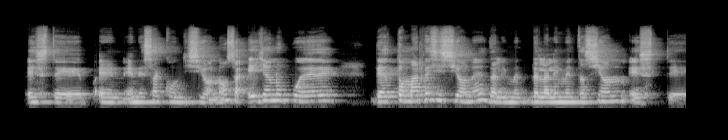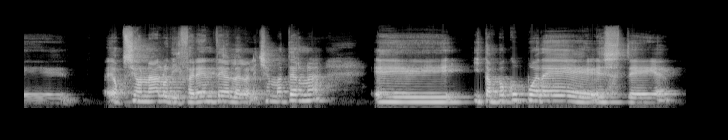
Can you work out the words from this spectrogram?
este, en, en esa condición, ¿no? O sea, ella no puede de tomar decisiones de, la alimentación este, opcional o diferente a la, la leche materna eh, y tampoco puede este,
